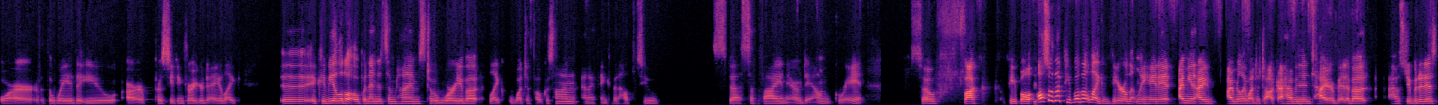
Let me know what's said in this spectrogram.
or the way that you are proceeding throughout your day, like uh, it could be a little open ended sometimes to worry about like what to focus on. And I think if it helps you specify and narrow down, great. So fuck people. Also the people that like virulently hate it. I mean, I I really want to talk. I have an entire bit about how stupid it is,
